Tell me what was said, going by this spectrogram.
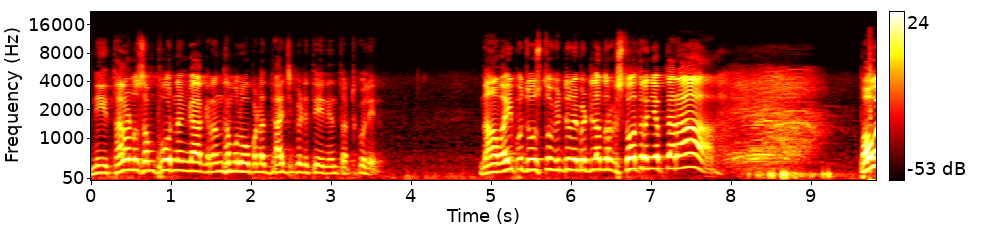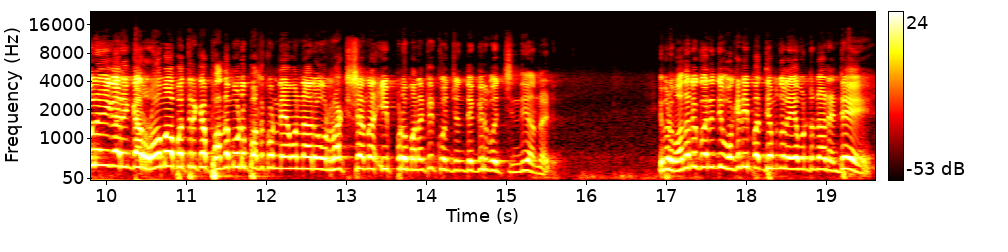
నీ తలను సంపూర్ణంగా గ్రంథము లోపల దాచిపెడితే నేను తట్టుకోలేను. నా వైపు చూస్తూ వింటున్న బిడ్డలందరూ ఒక స్తోత్రం చెప్తారా? పౌలయ్య గారు ఇంకా రోమాపత్రిక పదమూడు పదకొండు ఏమన్నారు? రక్షణ ఇప్పుడు మనకి కొంచెం దగ్గరకు వచ్చింది అన్నాడు. ఇప్పుడు మొదటి కొరింది ఒకటి పద్దెనిమిదిలో ఏమంటున్నాడంటే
